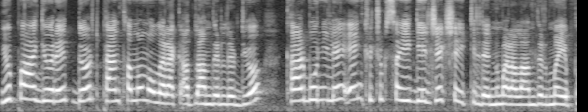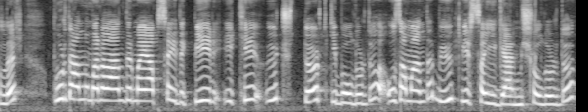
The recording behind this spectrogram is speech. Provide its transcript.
Yupağa göre 4 pentanon olarak adlandırılır diyor. Karbonile en küçük sayı gelecek şekilde numaralandırma yapılır. Buradan numaralandırma yapsaydık 1, 2, 3, 4 gibi olurdu. O zaman da büyük bir sayı gelmiş olurdu.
